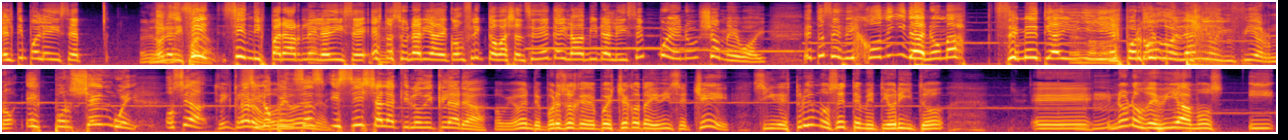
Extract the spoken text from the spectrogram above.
el tipo le dice. No le dispara. Sin, sin dispararle, le dice: Esto es un área de conflicto, váyanse de acá. Y la mina le dice: Bueno, yo me voy. Entonces, de jodida nomás se mete ahí y es por Todo culpa el año de infierno es por Shenwei. O sea, claro, si lo obviamente. pensás, es ella la que lo declara. Obviamente, por eso es que después Chakotay dice, che, si destruimos este meteorito, eh, no nos desviamos y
